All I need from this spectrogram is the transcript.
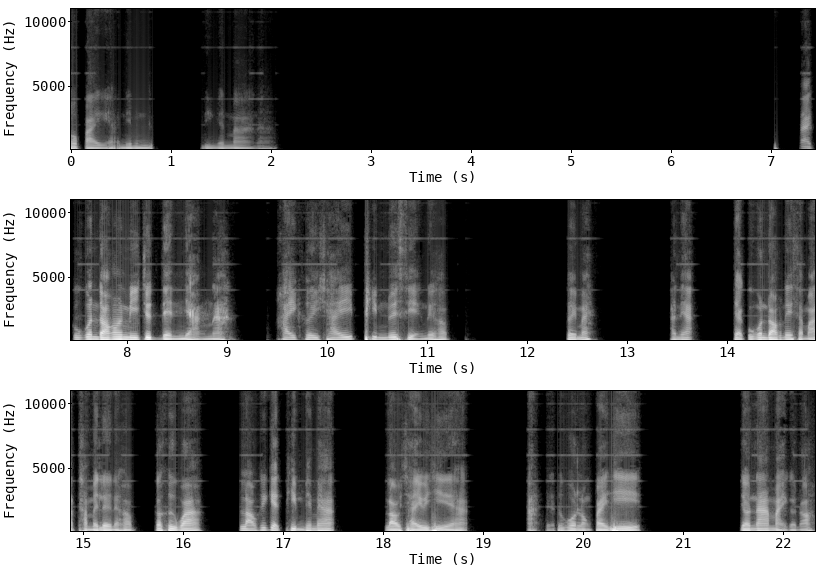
ั่วไปฮะอันนี้มันลิงก์กันมานะ แต่ Google Doc มันมีจุดเด่นอย่างนะ ใครเคยใช้พิมพ์ด้วยเสียงด้วยครับ เคยไหม อันเนี้ยจาก Google Doc นี่สามารถทำได้เลยนะครับ ก็คือว่าเราขี้เกียจพิมพ์ใช่ไหมฮะ เราใช้วิธีนี้ฮะ อะ เดี๋ยวทุกคนลองไปที่ย้อนหน้าใหม่ก่อนเนาะ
